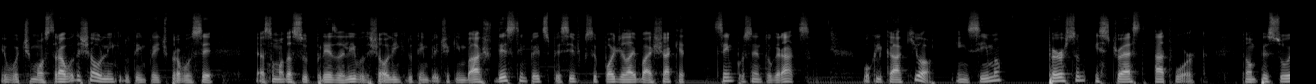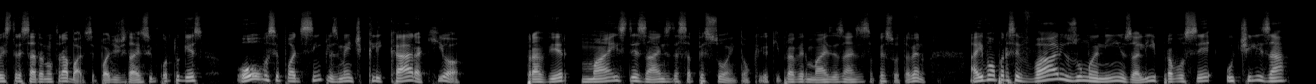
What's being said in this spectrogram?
eu vou te mostrar, vou deixar o link do template para você. Essa é uma das surpresas ali, vou deixar o link do template aqui embaixo. Desse template específico, você pode ir lá e baixar, que é 100% grátis. Vou clicar aqui, ó, em cima, Person Stressed at Work. Então, pessoa estressada no trabalho. Você pode digitar isso em português, ou você pode simplesmente clicar aqui, ó, para ver mais designs dessa pessoa. Então, clica aqui para ver mais designs dessa pessoa, tá vendo? Aí vão aparecer vários humaninhos ali para você utilizar.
